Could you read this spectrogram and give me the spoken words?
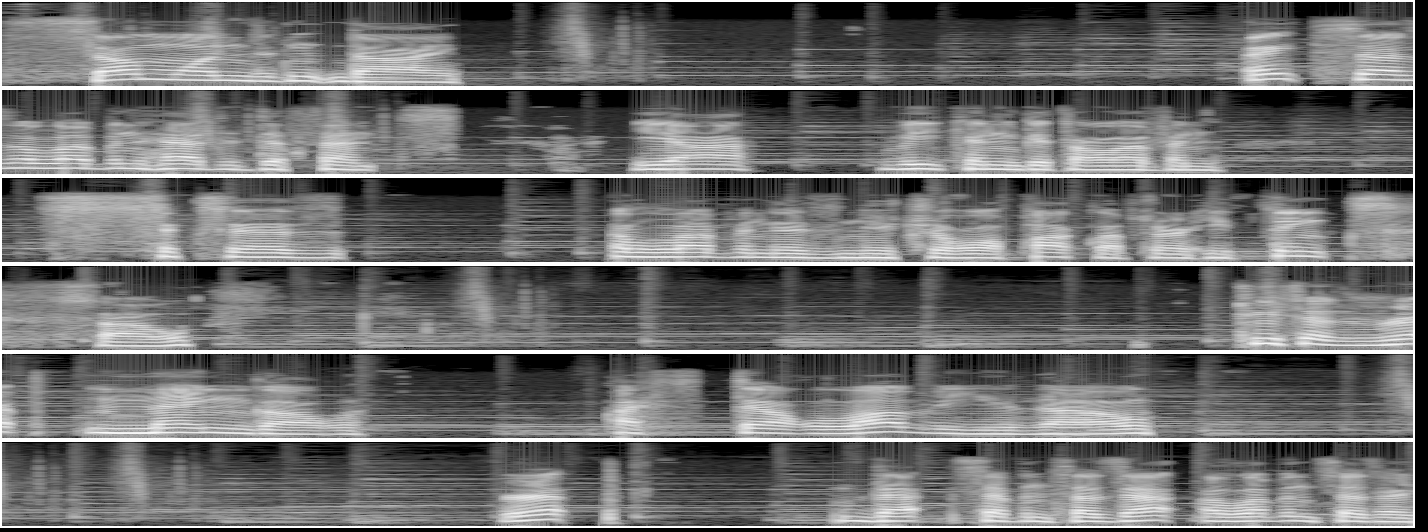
someone didn't die. 8 says 11 had defense. Yeah, we can get 11. 6 says 11 is neutral apocalypse, or he thinks so. 2 says rip Mangle. I still love you, though. Rip. That 7 says that. 11 says I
